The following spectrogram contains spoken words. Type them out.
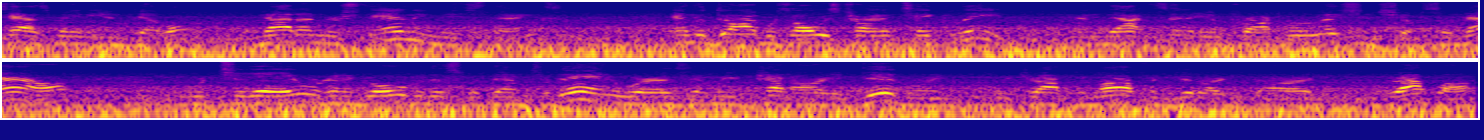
Tasmanian devil, not understanding these things and the dog was always trying to take lead, and that's an improper relationship. So now, we're, today, we're going to go over this with them today, whereas then we kind of already did when we, we dropped them off and did our, our drop off.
